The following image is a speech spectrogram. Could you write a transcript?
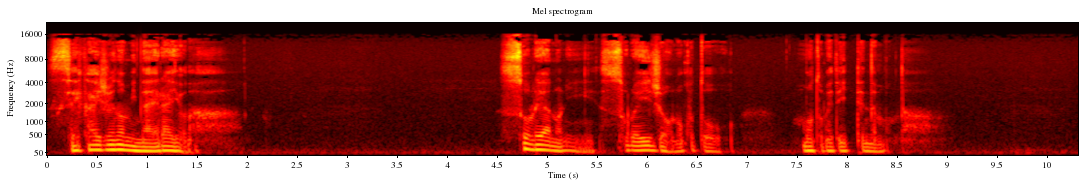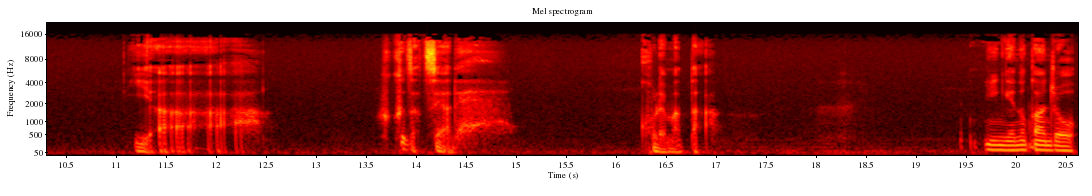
世界中のみんな偉いよなそれやのにそれ以上のことを求めていってんだもんな。いや複雑やで。これまた。人間の感情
